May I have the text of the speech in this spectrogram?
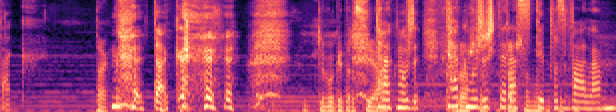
Tak. Tak. tak. Czy mogę teraz ja? Tak, może, tak możesz teraz ty, pozwalam.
